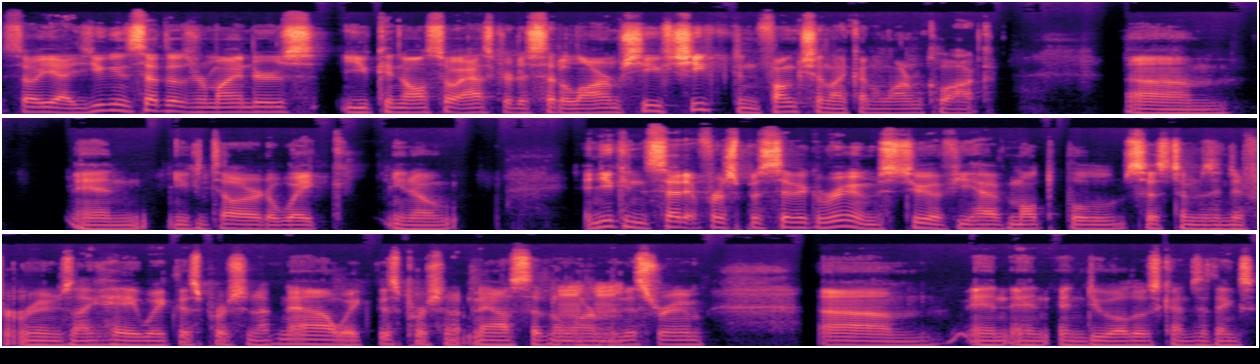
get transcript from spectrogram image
so yeah, you can set those reminders. You can also ask her to set alarms. She she can function like an alarm clock. Um, and you can tell her to wake. You know, and you can set it for specific rooms too. If you have multiple systems in different rooms, like hey, wake this person up now, wake this person up now, set an alarm in Mhm. this room, um, and and and do all those kinds of things.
